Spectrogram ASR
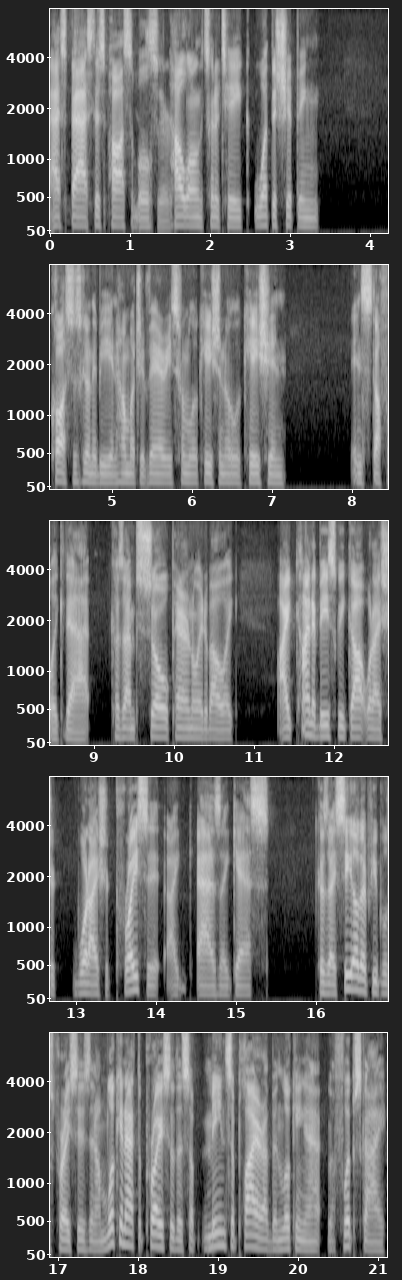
as fast as possible, Yes, how long it's going to take, what the shipping cost is going to be, and how much it varies from location to location and stuff like that. Because I'm so paranoid about like, I kind of basically got what I should what I should price it I as I guess because I see other people's prices and I'm looking at the price of the sup- main supplier I've been looking at the FlipSky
